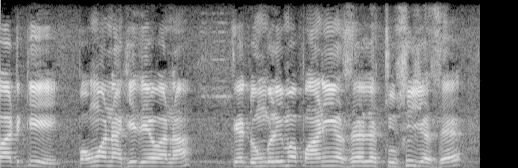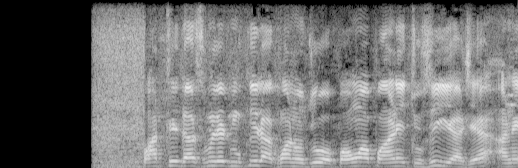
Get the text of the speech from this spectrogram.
વાટકી પૌવા નાખી દેવાના. તે ડુંગળીમાં પાણી હશે એટલે ચૂસી જશે. પાંચથી દસ મિનિટ મૂકી રાખવાનું. જુઓ, પૌવા પાણી ચૂસી ગયા છે અને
